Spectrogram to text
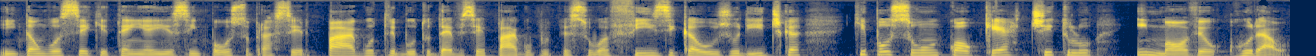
Então, você que tem aí esse imposto para ser pago, o tributo deve ser pago por pessoa física ou jurídica que possuam qualquer título imóvel rural.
